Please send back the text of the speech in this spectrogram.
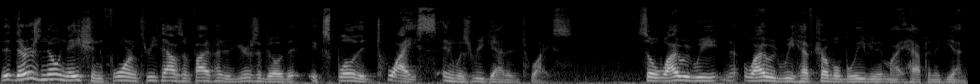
There is no nation formed 3,500 years ago that exploded twice and was regathered twice. So why would we why would we have trouble believing it might happen again?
